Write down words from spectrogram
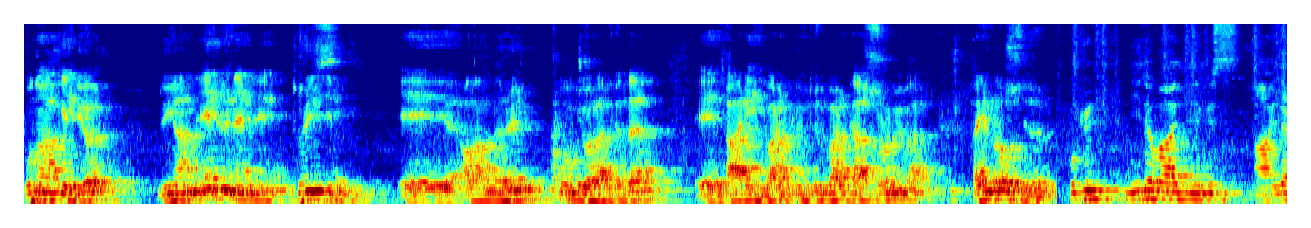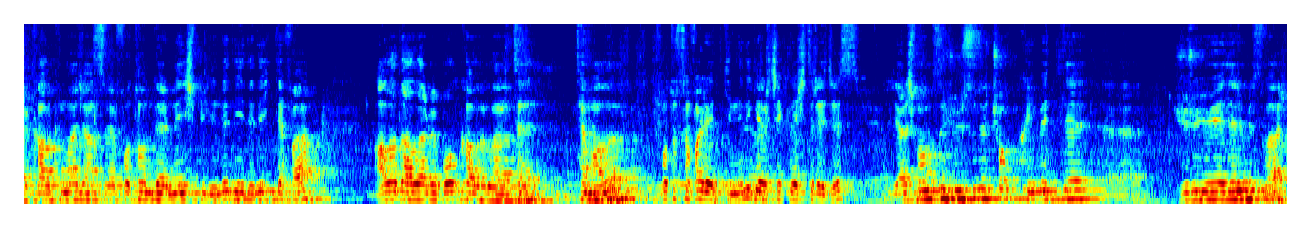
bunu hak ediyor. Dünyanın en önemli turizm e, alanları bu coğrafyada. E, tarihi var, kültür var, gastronomi var. Hayırlı olsun diyorum. Bugün Niğde Valiliğimiz, Ahiler Kalkınma Ajansı ve Foton Derneği işbirliğinde Niğde'de ilk defa Aladağlar ve Bolkalırlar te, temalı foto safari etkinliğini gerçekleştireceğiz. Yarışmamızın jürisinde çok kıymetli e, jüri üyelerimiz var.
